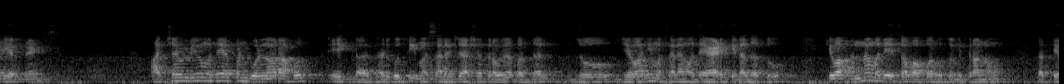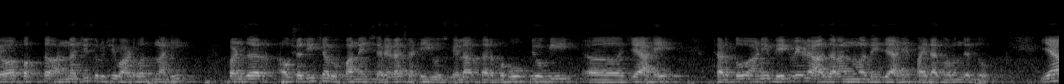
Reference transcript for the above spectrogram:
डिअर फ्रेंड्स आजच्या व्हिडिओमध्ये आपण बोलणार आहोत एक घरगुती मसाल्याच्या अशा द्रव्याबद्दल जो जेव्हाही मसाल्यामध्ये ॲड केला जातो किंवा अन्नामध्ये याचा वापर होतो मित्रांनो तर तेव्हा फक्त अन्नाचीच रुची वाढवत नाही. पण जर औषधीच्या रूपाने शरीरासाठी यूज केला तर बहुउपयोगी जे आहे ठरतो आणि वेगवेगळ्या आजारांमध्ये जे आहे फायदा करून देतो. या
